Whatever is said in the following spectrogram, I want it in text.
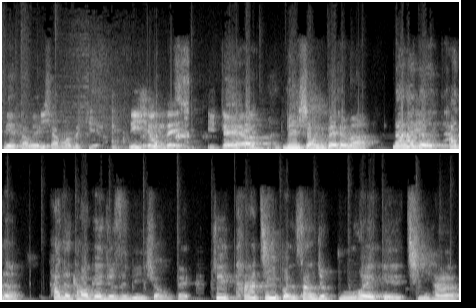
猎头家像我不记啊。李兄弟，一对啊，啊，李兄弟嘛，那他的嗯他的他的陶哥就是李兄弟，所以他基本上就不会给其他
